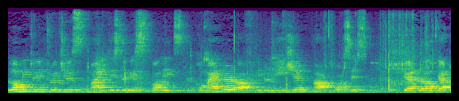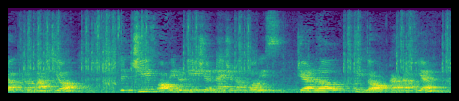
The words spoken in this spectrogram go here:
Allow me to introduce my distinguished colleagues, the Commander of Indonesian Armed Forces, General Gatot Nurmantyo, the Chief of Indonesian National Police, General Tito Karnavian,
